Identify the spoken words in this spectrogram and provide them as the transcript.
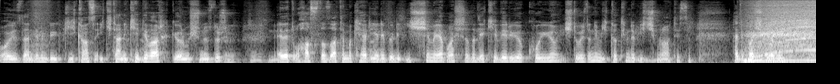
O yüzden dedim büyük yıkansın. iki tane kedi var görmüşsünüzdür. Evet o hasta zaten bak her yere böyle işemeye başladı. Leke veriyor koyuyor. İşte o yüzden dedim yıkatayım da bir içim rahat etsin. Hadi başlayalım.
